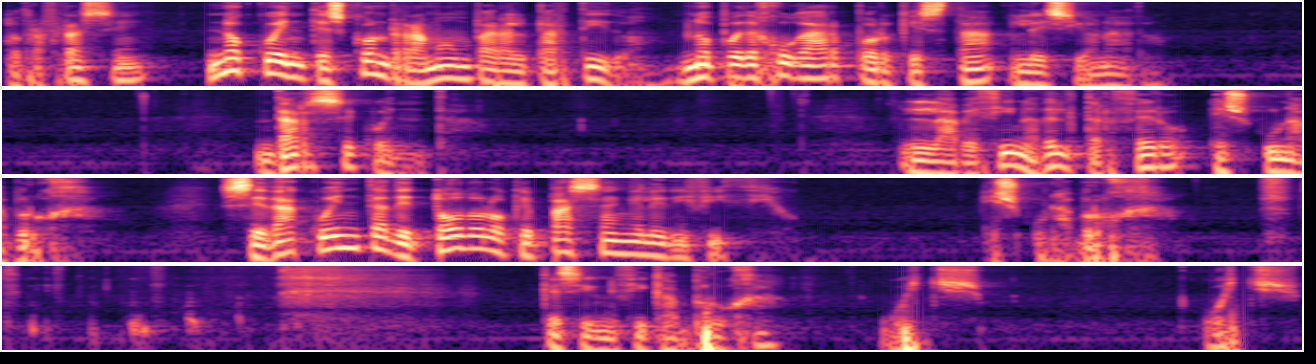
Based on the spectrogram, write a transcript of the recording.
Otra frase. No cuentes con Ramón para el partido. No puede jugar porque está lesionado. Darse cuenta. La vecina del tercero es una bruja. Se da cuenta de todo lo que pasa en el edificio es una bruja. ¿Qué significa bruja? Witch. Witch.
